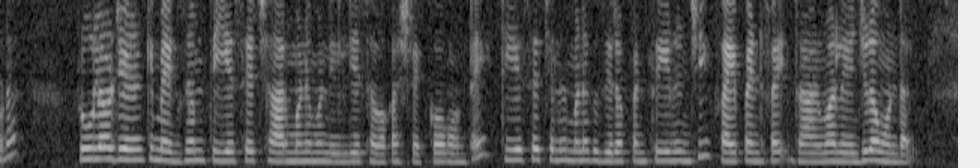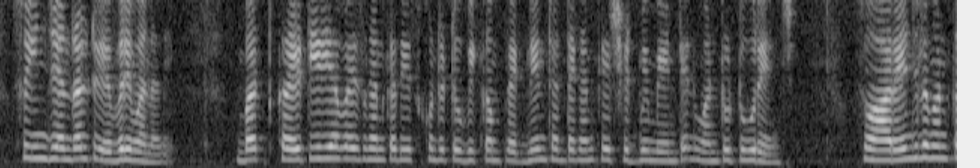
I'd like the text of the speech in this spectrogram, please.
కూడా రూల్ అవుట్ చేయడానికి మ్యాక్సిమం టీఎస్హెచ్ హార్మోన్ మనం ఇల్ చేసే అవకాశాలు ఎక్కువగా ఉంటాయి. టీఎస్హెచ్ అనేది మనకు జీరో పాయింట్ త్రీ నుంచి ఫైవ్ పాయింట్ ఫైవ్ నార్మల్ రేంజ్లో ఉండాలి. So in general to everyone అది. బట్ క్రైటీరియా వైజ్ కనుక తీసుకుంటే టు బికమ్ ప్రెగ్నెంట్ అంటే కనుక it should be maintain one to two range so ఆ రేంజ్లో కనుక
